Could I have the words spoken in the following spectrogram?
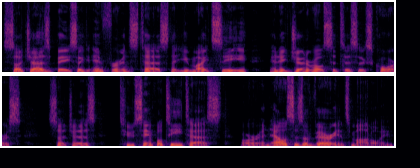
such as basic inference tests that you might see in a general statistics course, such as two sample t tests or analysis of variance modeling.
